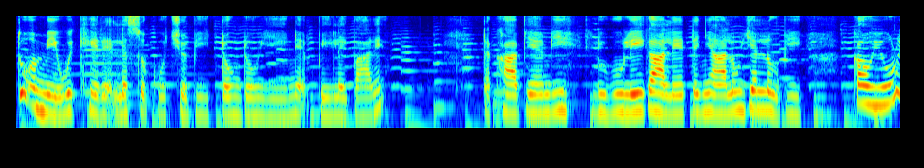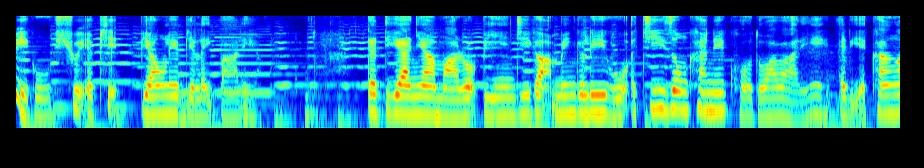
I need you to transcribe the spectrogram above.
သူ့အမေဝစ်ခဲ့တဲ့လက်စွပ်ကိုချွတ်ပြီးတုံတုံရီနဲ့ပေးလိုက်ပါတယ်။တခါပြန်ပြီးလူဘူးလေးကလည်းတညာလုံးရက်လုတ်ပြီးကောက်ရိုးတွေကိုရွှေအဖြစ်ပြောင်းလဲပြစ်လိုက်ပါတယ်။တတိယညမှာတော့ဘရင်ကြီးကမိန်းကလေးကိုအကြီးဆုံးခန်းထဲခေါ်သွားပါတယ်။အဲ့ဒီအခန်းက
